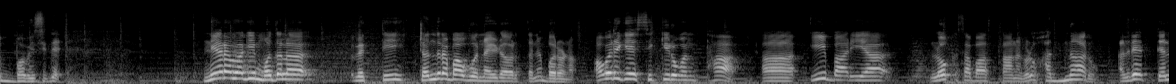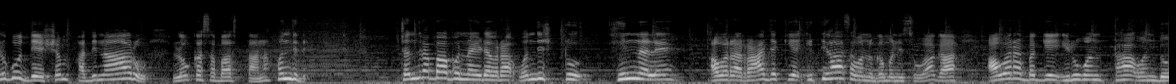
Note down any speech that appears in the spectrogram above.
ಉದ್ಭವಿಸಿದೆ. ನೇರವಾಗಿ ಮೊದಲ ವ್ಯಕ್ತಿ ಚಂದ್ರಬಾಬು ನಾಯ್ಡು ಅವರ ತಾನೆ ಬರೋಣ. ಅವರಿಗೆ ಸಿಕ್ಕಿರುವಂಥ ಈ ಬಾರಿಯ ಲೋಕಸಭಾ ಸ್ಥಾನಗಳು ಹದಿನಾರು, ಅಂದರೆ ತೆಲುಗು ದೇಶಂ ಹದಿನಾರು ಲೋಕಸಭಾ ಸ್ಥಾನ ಹೊಂದಿದೆ. ಚಂದ್ರಬಾಬು ನಾಯ್ಡು ಅವರ ಒಂದಿಷ್ಟು ಹಿನ್ನೆಲೆ ಅವರ ರಾಜಕೀಯ ಇತಿಹಾಸವನ್ನು ಗಮನಿಸುವಾಗ ಅವರ ಬಗ್ಗೆ ಇರುವಂಥ ಒಂದು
